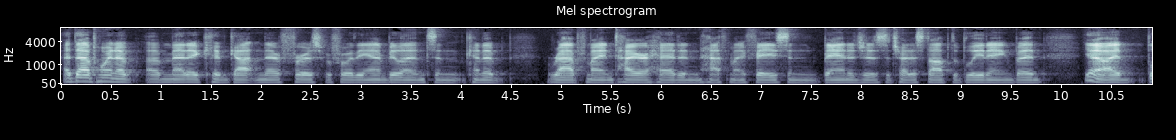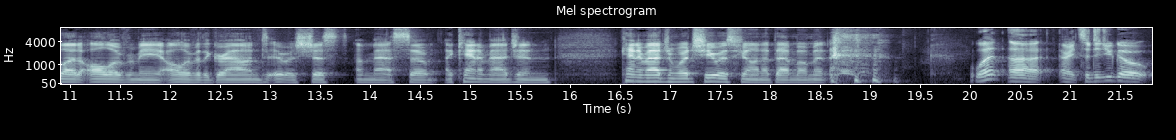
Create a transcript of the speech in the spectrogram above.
At that point, a, a medic had gotten there first before the ambulance, and kind of wrapped my entire head and half my face in bandages to try to stop the bleeding. But, you know, I had blood all over me, all over the ground. It was just a mess. So I can't imagine, can't imagine what she was feeling at that moment. what? Uh, all right. So did you go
